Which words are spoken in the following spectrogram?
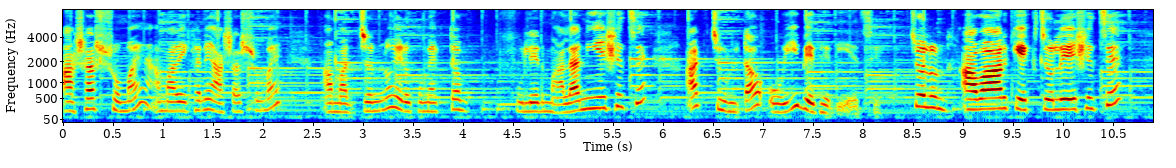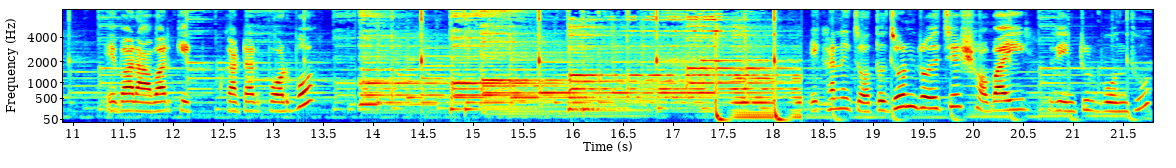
আসার সময়, আমার এখানে আসার সময় আমার জন্য এরকম একটা ফুলের মালা নিয়ে এসেছে আর চুলটাও ওই বেঁধে দিয়েছে। চলুন, আবার কেক চলে এসেছে। এবার আবার কেক কাটার পর্ব। এখানে যতজন রয়েছে, সবাই রিন্টুর বন্ধু।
